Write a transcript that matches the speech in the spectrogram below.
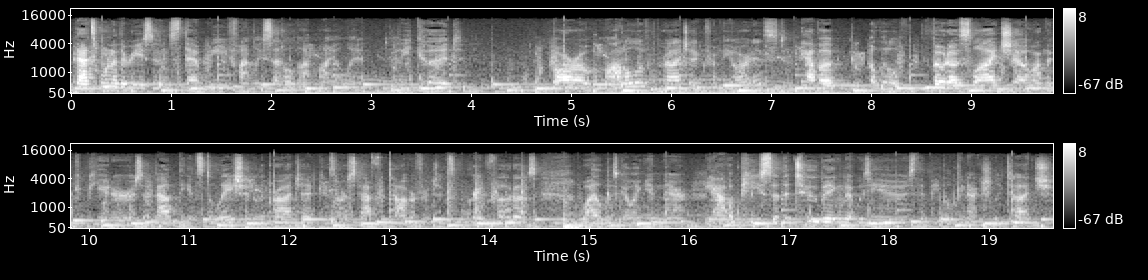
That's one of the reasons that we finally settled on Maya Lin. We could borrow a model of the project from the artist. We have a, a little photo slideshow on the computers about the installation of the project because our staff photographer took some great photos while it was going in there. We have a piece of the tubing that was used that people can actually touch.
